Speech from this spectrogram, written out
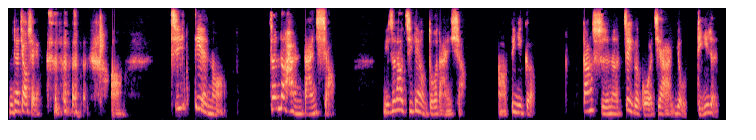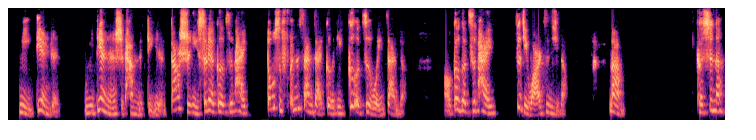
你在叫谁？啊、哦，基甸哦，真的很胆小。你知道机电有多胆小啊、第一个，当时呢，这个国家有敌人，米甸人。米甸人是他们的敌人。当时以色列各支派都是分散在各地，各自为战的。哦，各个支派自己玩自己的。那可是呢，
